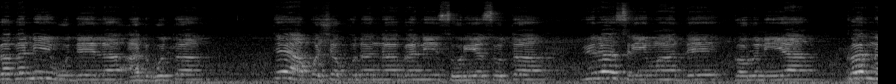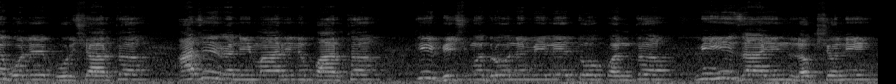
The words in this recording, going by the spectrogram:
गगनी उदेल अद्भुत। ते अपशकुन न गणी सूर्यसुत वीर श्रीमदे करुणिया। कर्ण बोले पुरुषार्थ आज रणी मारीन पार्थ. की भीष्म द्रोण मिले तो पंथ. मीही जाईन लक्षणी.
